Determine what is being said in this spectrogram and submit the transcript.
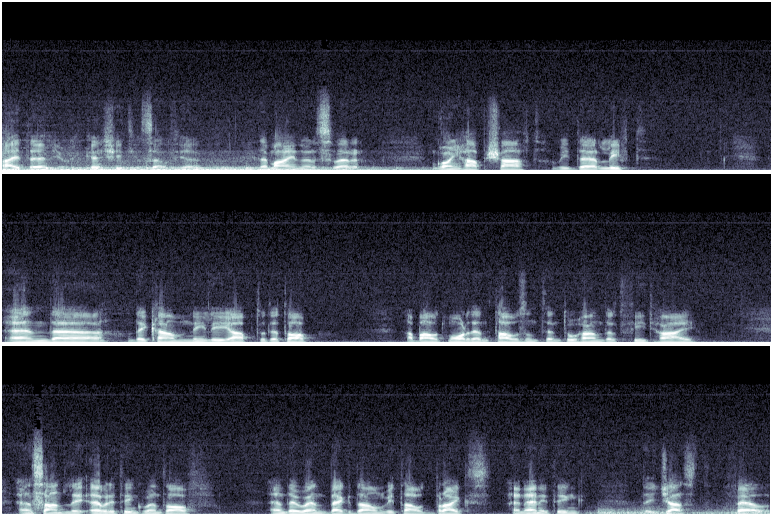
I tell you, you can shit yourself, yeah. The miners were going up shaft with their lift, and uh, they come nearly up to the top, about more than 1,200 feet high, and suddenly everything went off, and they went back down without brakes and anything. They just fell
